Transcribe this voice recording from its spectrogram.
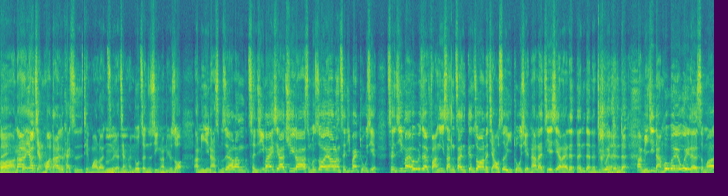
啊？那要讲话，大家就开始天花乱坠啊，讲很多政治性啊，比如说啊，民进党什么时候要让陈吉迈下去啦？什么时候要让陈吉迈凸显？陈吉迈会不会在防疫上占更重要的角色，以凸显他那接下来的等等的地位等等 啊？民进党会不会为了什么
